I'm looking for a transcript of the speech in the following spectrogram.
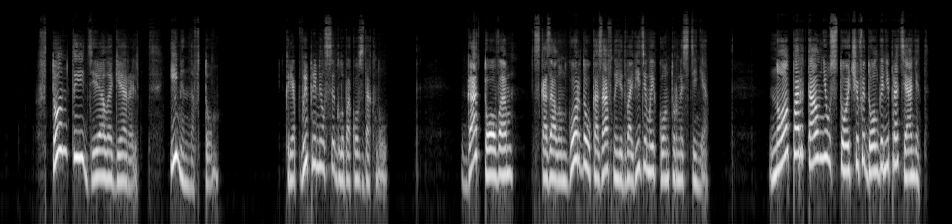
— В том-то и дело, Геральт, именно в том. Креп выпрямился, глубоко вздохнул. — Готово, — сказал он гордо, указав на едва видимый контур на стене. Но портал неустойчив и долго не протянет.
